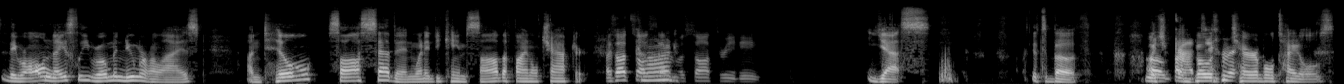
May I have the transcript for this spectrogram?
they were all nicely Roman numeralized until Saw 7 when it became Saw the Final Chapter. i thought saw God. 7 was saw 3d Yes. It's both, which Oh, are both terrible titles.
